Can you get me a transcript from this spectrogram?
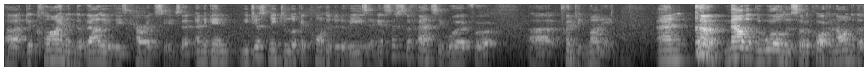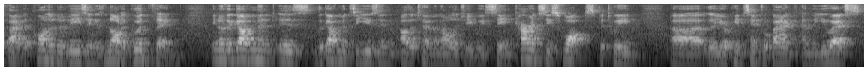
uh, decline in the value of these currencies, and, and, again, we just need to look at quantitative easing. It's just a fancy word for uh, printing money. And now that the world has sort of caught on to the fact that quantitative easing is not a good thing, you know, the government is, the governments are using other terminology. We've seen currency swaps between uh, the European Central Bank and the US.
